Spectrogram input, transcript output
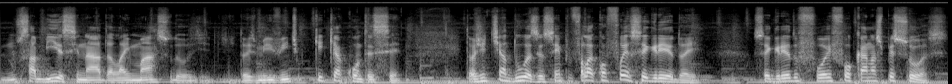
não sabia-se nada lá em março do, de, de 2020, o que, que ia acontecer. Então, a gente tinha duas, eu sempre falava, qual foi o segredo aí? O segredo foi focar nas pessoas.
